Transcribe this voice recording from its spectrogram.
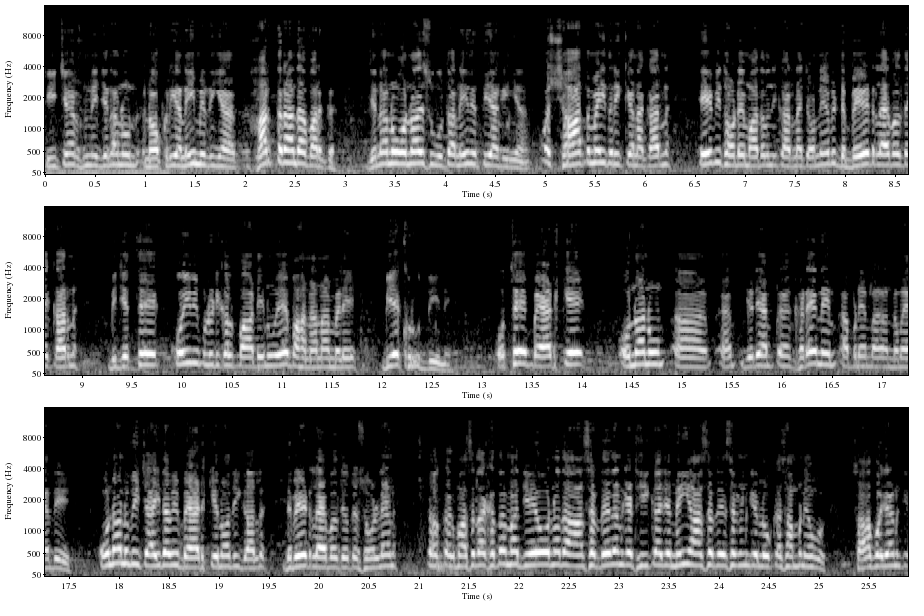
ਟੀਚਰਸ ਨੇ ਜਿਨ੍ਹਾਂ ਨੂੰ ਨੌਕਰੀਆਂ ਨਹੀਂ ਮਿਲਦੀਆਂ ਹਰ ਤਰ੍ਹਾਂ ਦਾ ਵਰਗ ਜਿਨ੍ਹਾਂ ਨੂੰ ਉਹਨਾਂ ਦੀ ਸਹੂਲਤਾਂ ਨਹੀਂ ਦਿੱਤੀਆਂ ਗਈਆਂ ਉਹ ਸ਼ਾਂਤਮਈ ਤਰੀਕੇ ਨਾਲ ਕਰਨ ਇਹ ਵੀ ਤੁਹਾਡੇ ਮਾਧਵ ਜੀ ਕਰਨਾ ਚਾਹੁੰਦੇ ਆ ਵੀ ਡਿਬੇਟ ਲੈਵਲ ਤੇ ਕਰਨ ਵੀ ਜਿੱਥੇ ਕੋਈ ਵੀ ਪੋਲੀਟੀਕਲ ਪਾਰਟੀ ਨੂੰ ਇਹ ਬਹਾਨਾ ਨਾ ਮਿਲੇ ਵੀ ਇਹ ਖਰੂਦੀ ਨੇ ਉੱਥੇ ਬੈਠ ਕੇ ਉਹਨਾਂ ਨੂੰ ਜਿਹੜੇ ਐਮ- ਖੜੇ ਨੇ ਆਪਣੇ ਨੁਮਾਇੰਦੇ, ਉਹਨਾਂ ਨੂੰ ਵੀ ਚਾਹੀਦਾ ਵੀ ਬੈਠ ਕੇ ਉਹਨਾਂ ਦੀ ਗੱਲ ਡਿਬੇਟ ਲੈਵਲ ਦੇ ਉੱਤੇ ਸੁਣ ਲੈਣ। ਤਾਂ ਕ- ਮਸਲਾ ਖਤਮ ਹੈ ਜੇ ਉਹਨਾਂ ਦਾ ਆਨਸਰ ਦੇ ਦੇਣਗੇ, ਠੀਕ ਆ। ਜੇ ਨਹੀਂ ਆਨਸਰ ਦੇ ਸਕਣਗੇ, ਲੋਕਾਂ ਸਾਹਮਣੇ ਉਹ ਸਾਫ਼ ਹੋ ਜਾਣਗੇ।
